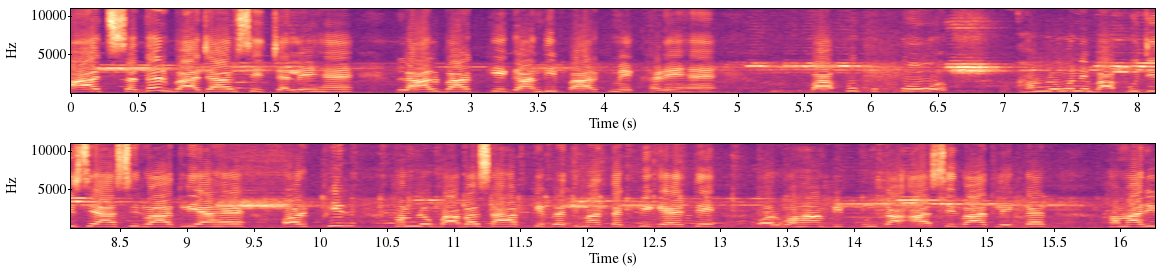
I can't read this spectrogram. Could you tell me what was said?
आज सदर बाज़ार से चले हैं। लाल बाग के गांधी पार्क में खड़े हैं। बापू को हम लोगों ने बापू जी से आशीर्वाद लिया है और फिर हम लोग बाबा साहब के प्रतिमा तक भी गए थे और वहाँ भी उनका आशीर्वाद लेकर हमारी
